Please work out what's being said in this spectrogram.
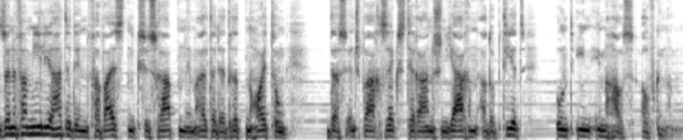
Seine Familie hatte den verwaisten Xysrapen im Alter der dritten Häutung, das entsprach sechs terranischen Jahren, adoptiert und ihn im Haus aufgenommen.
